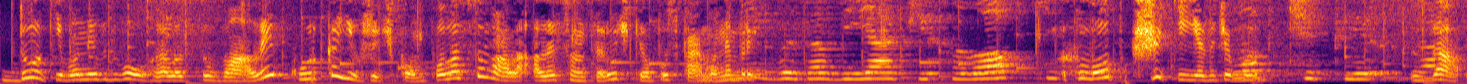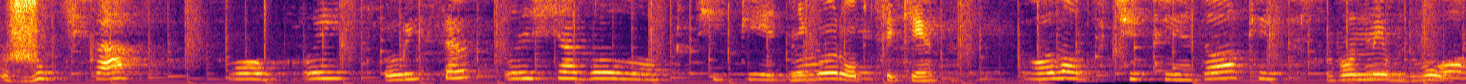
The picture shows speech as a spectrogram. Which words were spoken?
Доки вони вдвох галасували, курка їх жучком поласувала, але сонце ручки опускаємо. Не бри... Ніби забіякі хлопчики. Хлопчики, язичок Хлопчики. за. Жучка. Побилися Лися, голубчики. ні горобчики. Голубчики. Доки Вони вдвох.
